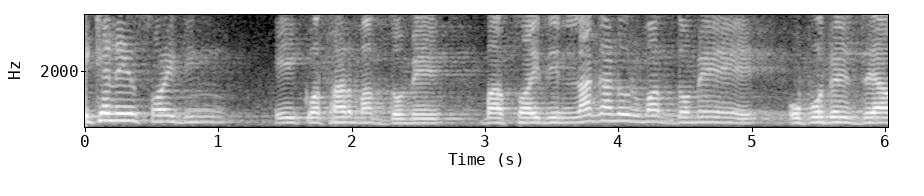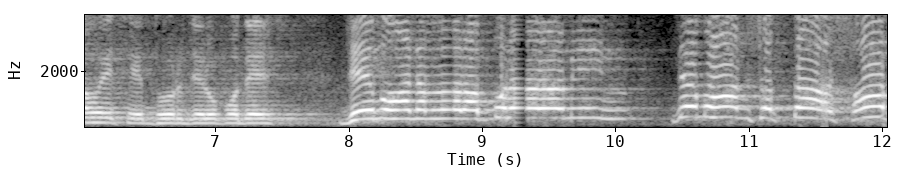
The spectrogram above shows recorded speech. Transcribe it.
এখানে ছয় দিন এই কথার মাধ্যমে বা ছয় দিন লাগানোর মাধ্যমে উপদেশ দেয়া হয়েছে, ধৈর্যের উপদেশ। যে মহান আল্লাহ রাব্বুল আলামিন যে মহান সত্তা সব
